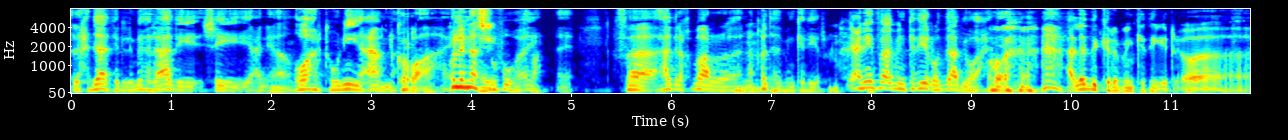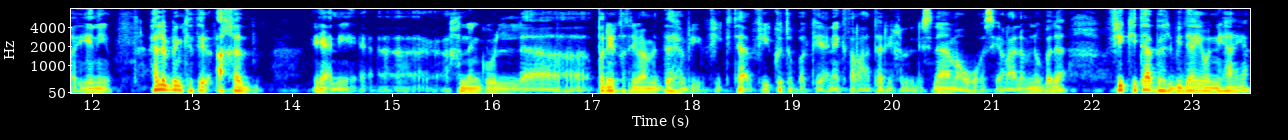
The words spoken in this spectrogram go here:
الأحداث اللي مثل هذه شيء يعني ظواهر كونية عامة. الكل رآها كل الناس يشوفوها. اي, أي. فهذه الأخبار نقدها ابن كثير. يعني فابن كثير والذهبي واحد. على ذكر ابن كثير آه، يعني هل ابن كثير أخذ يعني آه، خلينا نقول آه، طريقة الإمام الذهبي في كتاب في كتبك يعني أكثرها تاريخ الإسلام أو سير علم النبلاء في كتابه البداية والنهاية؟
